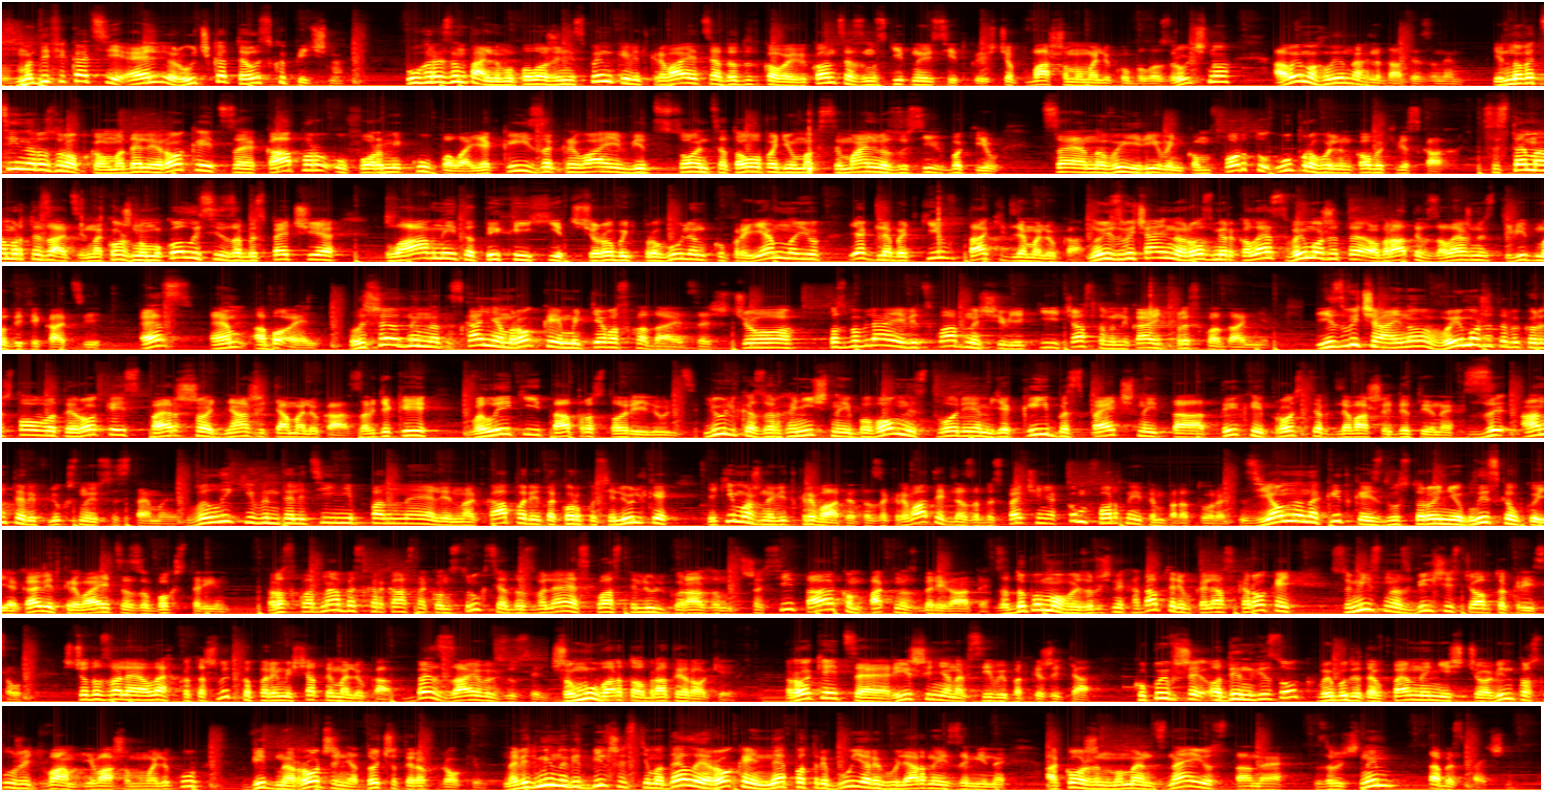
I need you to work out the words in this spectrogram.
В модифікації L ручка телескопічна. У горизонтальному положенні спинки відкривається додаткове віконце з москітною сіткою, щоб вашому малюку було зручно, а ви могли наглядати за ним. Інноваційна розробка у моделі Rocky – це капор у формі купола, який закриває від сонця та опадів максимально з усіх боків. Це новий рівень комфорту у прогулянкових візках. Система амортизації на кожному колесі забезпечує плавний та тихий хід, що робить прогулянку приємною як для батьків, так і для малюка. Ну і звичайно, розмір колес ви можете обрати в залежності від модифікації S, M або L. Лише одним натисканням Rockey миттєво складається, що позбавляє від складнощів, які часто виникають при складанні. І звичайно, ви можете використовувати з першого дня життя малюка завдяки великій та просторій люльці. Люлька з органічної бавовни створює м'який, безпечний та тихий простір для вашої дитини з антирефлюксною системою. Великі вентиляційні панелі на капорі та корпусі люльки, які можна відкривати та закривати для забезпечення комфортної температури. Зйомна накидка із двосторонньою блискавкою, яка відкривається з обох сторін. Розкладна безкаркасна конструкція дозволяє скласти люльку разом з шасі та компактно зберігати. За допомогою зручних адаптерів коляска Rockey сумісна з більшістю автокрісел, що дозволяє легко та швидко переміщати малюка без зайвих зусиль. Чому варто обрати Rockey? Rockey – це рішення на всі випадки життя. Купивши один візок, ви будете впевнені, що він прослужить вам і вашому малюку від народження до 4 років. На відміну від більшості моделей, Rockey не потребує регулярної заміни, а кожен момент з нею стане зручним та безпечним.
